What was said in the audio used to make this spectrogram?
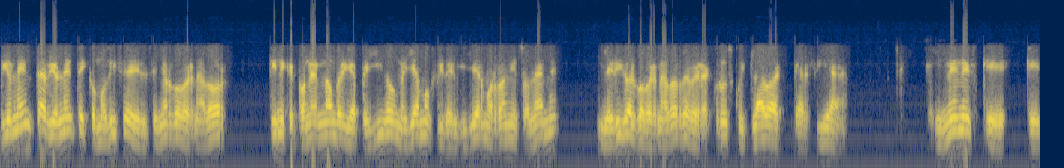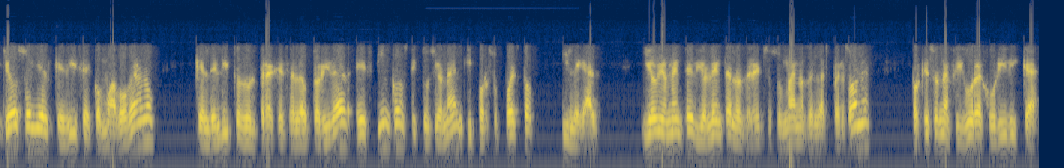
Violenta, violenta y como dice el señor gobernador, tiene que poner nombre y apellido. Me llamo Fidel Guillermo Ordóñez Solana y le digo al gobernador de Veracruz, Cuitlava García Jiménez, que, que yo soy el que dice como abogado que el delito de ultrajes a la autoridad es inconstitucional y por supuesto ilegal. Y obviamente violenta los derechos humanos de las personas porque es una figura jurídica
